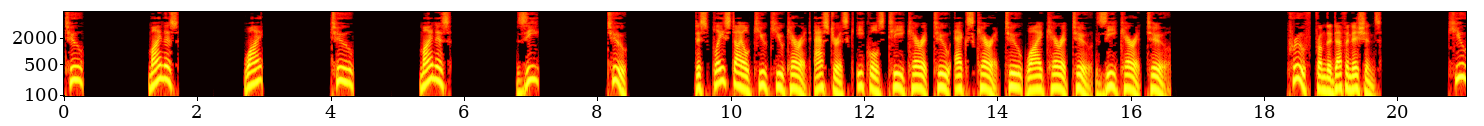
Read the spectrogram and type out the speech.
two minus y 2 minus z 2 display style q q caret asterisk equals t caret 2 x caret 2 y caret 2 z caret 2 proof from the definitions. Q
